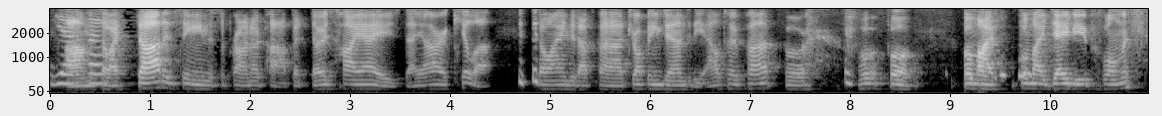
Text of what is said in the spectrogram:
yeah. Um, so I started singing the soprano part, but those high A's they are a killer. So I ended up uh, dropping down to the alto part for for for, for my for my debut performance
